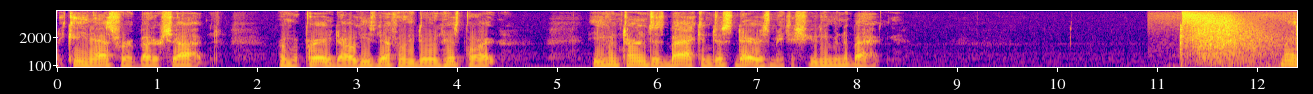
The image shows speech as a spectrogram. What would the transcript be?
You can't ask for a better shot from a prairie dog. He's definitely doing his part. He even turns his back and just dares me to shoot him in the back. Man,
